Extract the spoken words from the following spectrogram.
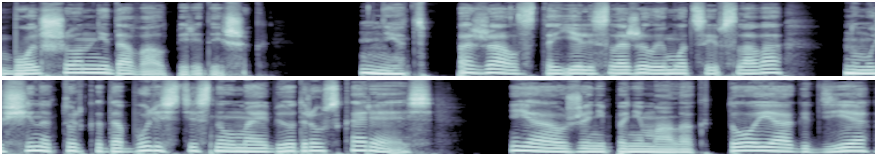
Больше он не давал передышек. «Нет, пожалуйста», — еле сложила эмоции в слова, но мужчина только до боли стиснул мои бедра, ускоряясь — я уже не понимала, кто я, где,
